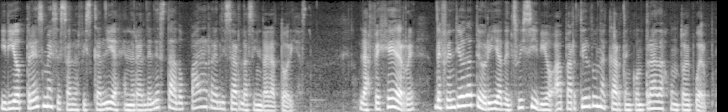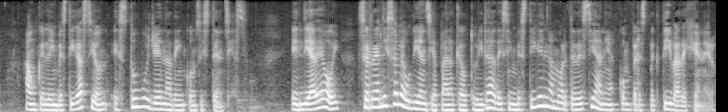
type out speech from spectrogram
y dio tres meses a la Fiscalía General del Estado para realizar las indagatorias. La FGR defendió la teoría del suicidio a partir de una carta encontrada junto al cuerpo, aunque la investigación estuvo llena de inconsistencias. El día de hoy se realiza la audiencia para que autoridades investiguen la muerte de Ciania con perspectiva de género.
